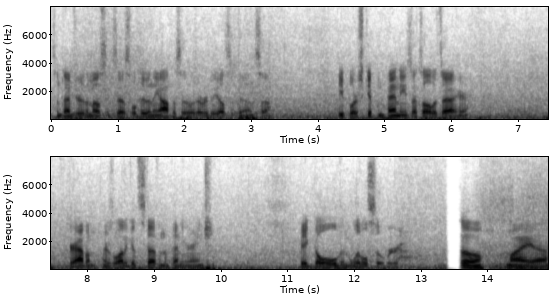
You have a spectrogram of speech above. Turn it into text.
sometimes you're the most successful doing the opposite of what everybody else is doing. So, people are skipping pennies. That's all that's out here. Grab them. There's a lot of good stuff in the penny range big gold and little silver. So my uh,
